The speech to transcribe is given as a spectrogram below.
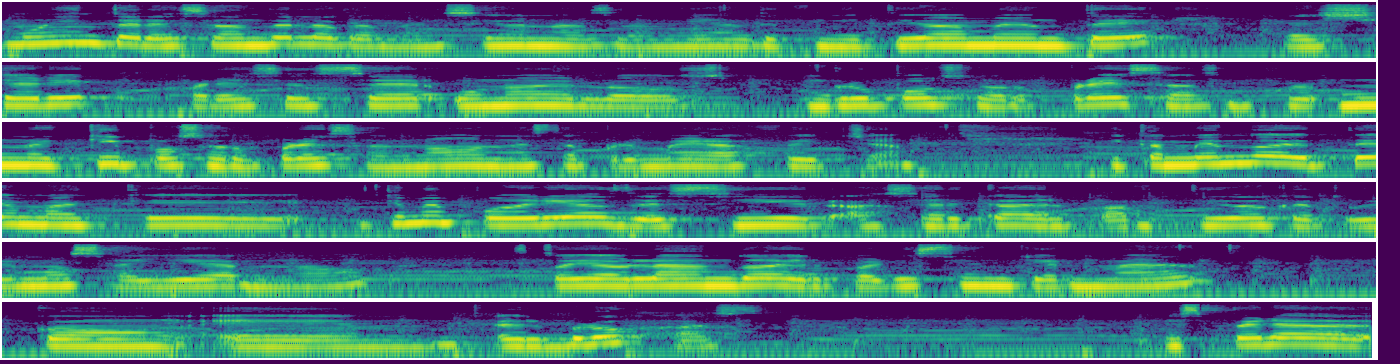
Muy interesante lo que mencionas, Daniel. Definitivamente el Sheriff parece ser uno de los grupos sorpresas, un equipo sorpresa, ¿no? En esta primera fecha. Y cambiando de tema, ¿qué, qué me podrías decir acerca del partido que tuvimos ayer, ¿no? Estoy hablando del Paris Saint Germain con eh, el Brujas. Espera,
